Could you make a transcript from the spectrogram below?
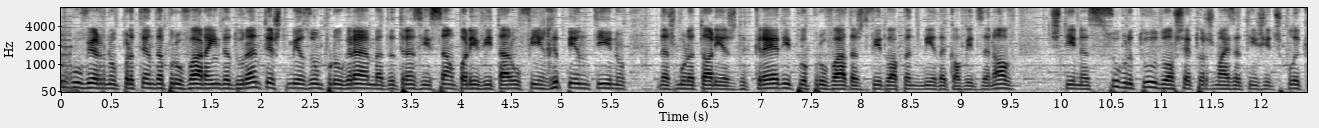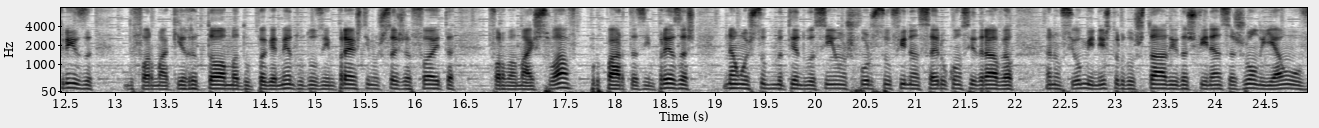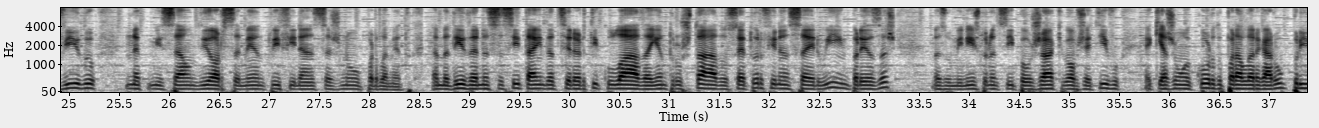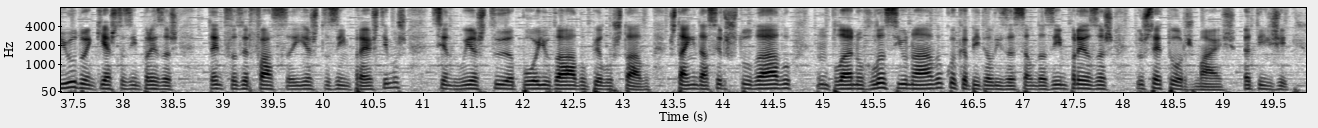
O Governo pretende aprovar ainda durante este mês um programa de transição para evitar o fim repentino das moratórias de crédito aprovadas devido à pandemia da Covid-19 destina-se sobretudo aos setores mais atingidos pela crise, de forma a que a retoma do pagamento dos empréstimos seja feita de forma mais suave por parte das empresas, não as submetendo assim a um esforço financeiro considerável, anunciou o Ministro do Estado e das Finanças João Leão, ouvido na Comissão de Orçamento e Finanças no Parlamento. A medida necessita ainda de ser articulada entre o Estado, o setor financeiro e empresas, mas o Ministro antecipou já que o objetivo é que haja um acordo para alargar o período em que estas empresas têm de fazer face a estes empréstimos, sendo este apoio dado pelo Estado. Está ainda a ser estudado um plano relacionado com a capitalização das empresas dos setores mais atingidos.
